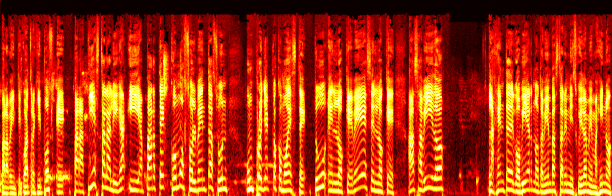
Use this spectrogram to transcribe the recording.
para 24 equipos. Eh, ¿Para ti está la liga? Y aparte, ¿cómo solventas un, un proyecto como este? Tú en lo que ves, en lo que has sabido, la gente del gobierno también va a estar inmiscuida, me imagino,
